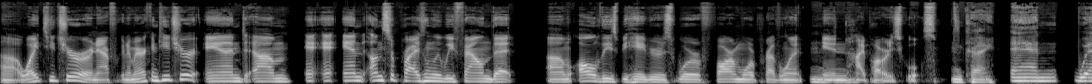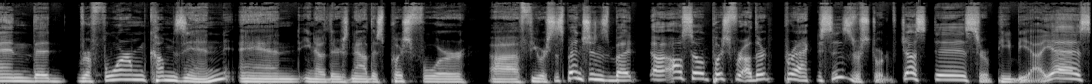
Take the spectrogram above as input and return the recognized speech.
uh, a white teacher or an African American teacher. And, um, and, and unsurprisingly, we found that um, all of these behaviors were far more prevalent mm. in high poverty schools. Okay. And when the reform comes in and, you know, there's now this push for uh, fewer suspensions, but uh, also push for other practices, restorative justice or PBIS.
